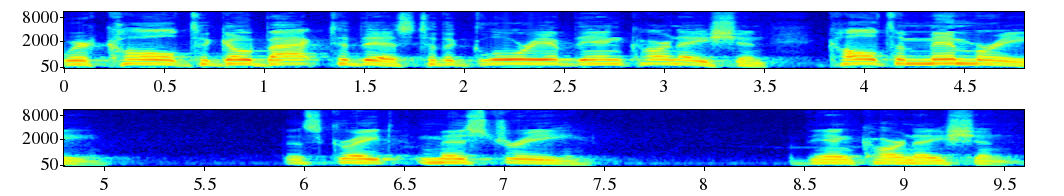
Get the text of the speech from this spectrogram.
we're called to go back to this, to the glory of the incarnation, called to memory this great mystery of the incarnation,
